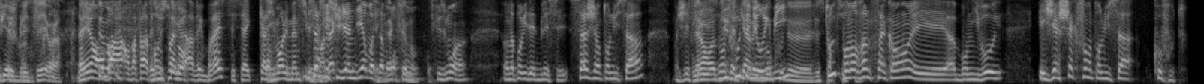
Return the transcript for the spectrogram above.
te quoi. blesser. Voilà. D'ailleurs, on va, on va faire la transition avec, Brest et c'est quasiment les mêmes types de ça, ce que tu viens de dire, moi, ça me rend fou. Excuse-moi. hein. On n'a pas envie d'être blessé. Ça, j'ai entendu ça. J'ai fait Malheureusement, du foot et du beaucoup rugby de, de tout, pendant 25 ans et à bon niveau. Et j'ai à chaque fois entendu ça qu'au foot.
